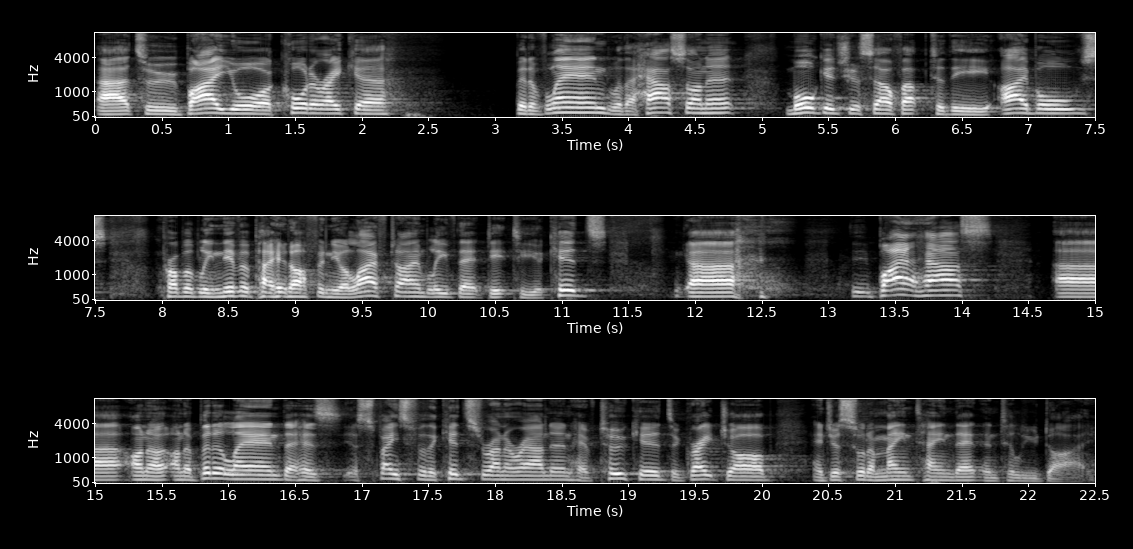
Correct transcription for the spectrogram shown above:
uh, to buy your quarter acre bit of land with a house on it, mortgage yourself up to the eyeballs, probably never pay it off in your lifetime, leave that debt to your kids. Uh, buy a house uh, on, a, on a bit of land that has a space for the kids to run around in, have two kids, a great job, and just sort of maintain that until you die.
